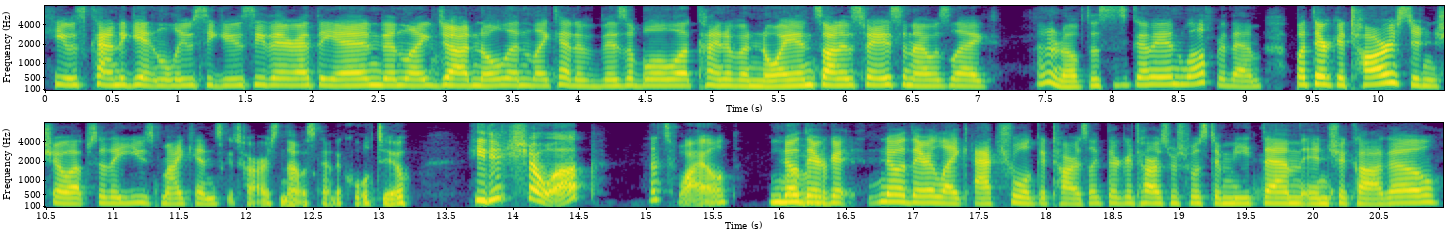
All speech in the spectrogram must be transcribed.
he was kind of getting loosey goosey there at the end, and like John Nolan like had a visible uh, kind of annoyance on his face, and I was like, I don't know if this is gonna end well for them. But their guitars didn't show up, so they used My Chem's guitars, and that was kind of cool too. He did show up. That's wild. No, they're gu- no, they're like actual guitars. Like their guitars were supposed to meet them in Chicago,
